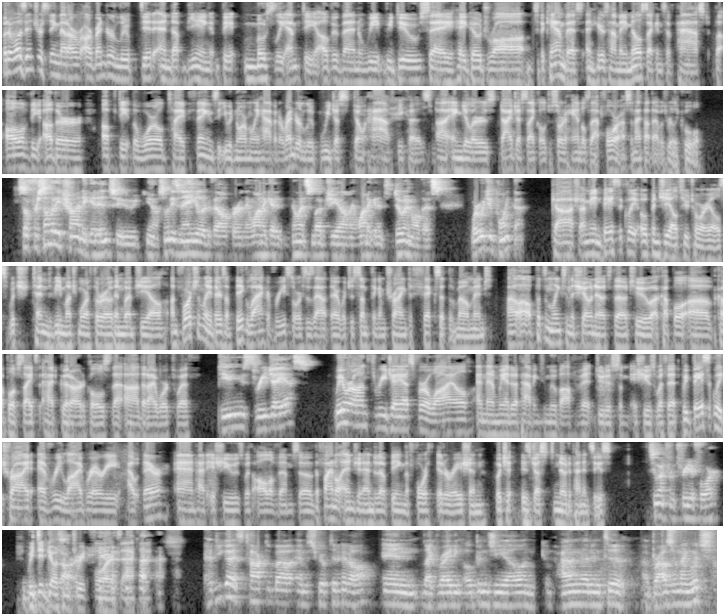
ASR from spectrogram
But it was interesting that our, our render loop did end up being ba- mostly empty, other than we, we do say, hey, go draw to the canvas, and here's how many milliseconds have passed. But all of the other update the world type things that you would normally have in a render loop, we just don't have because uh, Angular's digest cycle just sort of handles that for us. And I thought that was really cool. So for somebody trying to get into, you know, somebody's an Angular developer and they want to get know some WebGL and they want to get into doing all this, where would you point them? Gosh, I mean, basically OpenGL tutorials, which tend to be much more thorough than WebGL. Unfortunately, there's a big lack of resources out there, which is something I'm trying to fix at the moment. I'll, I'll put some links in the show notes, though, to a couple of a couple of sites that had good articles that uh, that I worked with. Do you use Three.js? We were on Three.js for a while, and then we ended up having to move off of it due to some issues with it. We basically tried every library out there and had issues with all of them. So the final engine ended up being the fourth iteration, which is just no dependencies. So you went from three to four? We did go from three to four, exactly. Have you guys talked about Emscripten at all and like writing OpenGL and compiling that into a browser language?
